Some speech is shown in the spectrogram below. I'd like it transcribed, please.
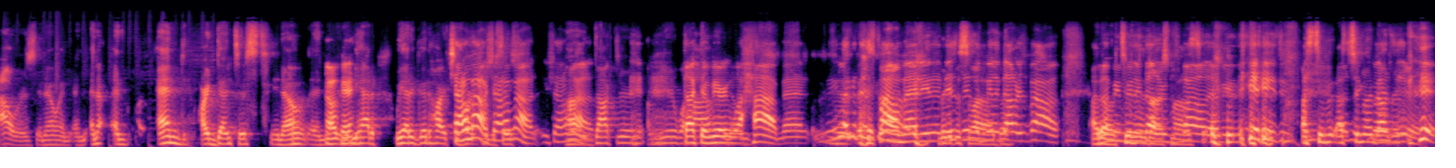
ours, you know, and and and and and our dentist, you know, and okay. we had we had a good heart. Shout him out! Shout him out! Shout him uh, out! Doctor Amir Wahab. Doctor Amir you know, Wahab, man. Look at this smile, man. This, this is a million dollar smile. I know, two million dollar smile. I mean, that's two. That's two million dollars here.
